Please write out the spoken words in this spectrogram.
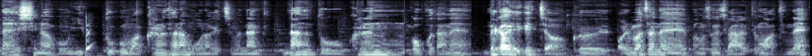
날씬하고 이쁘고 막 그런 사람 원하겠지만 난, 나는 또 그런 것보다는 내가 얘기했죠. 그 얼마 전에 방송에서 말했던 것 같은데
